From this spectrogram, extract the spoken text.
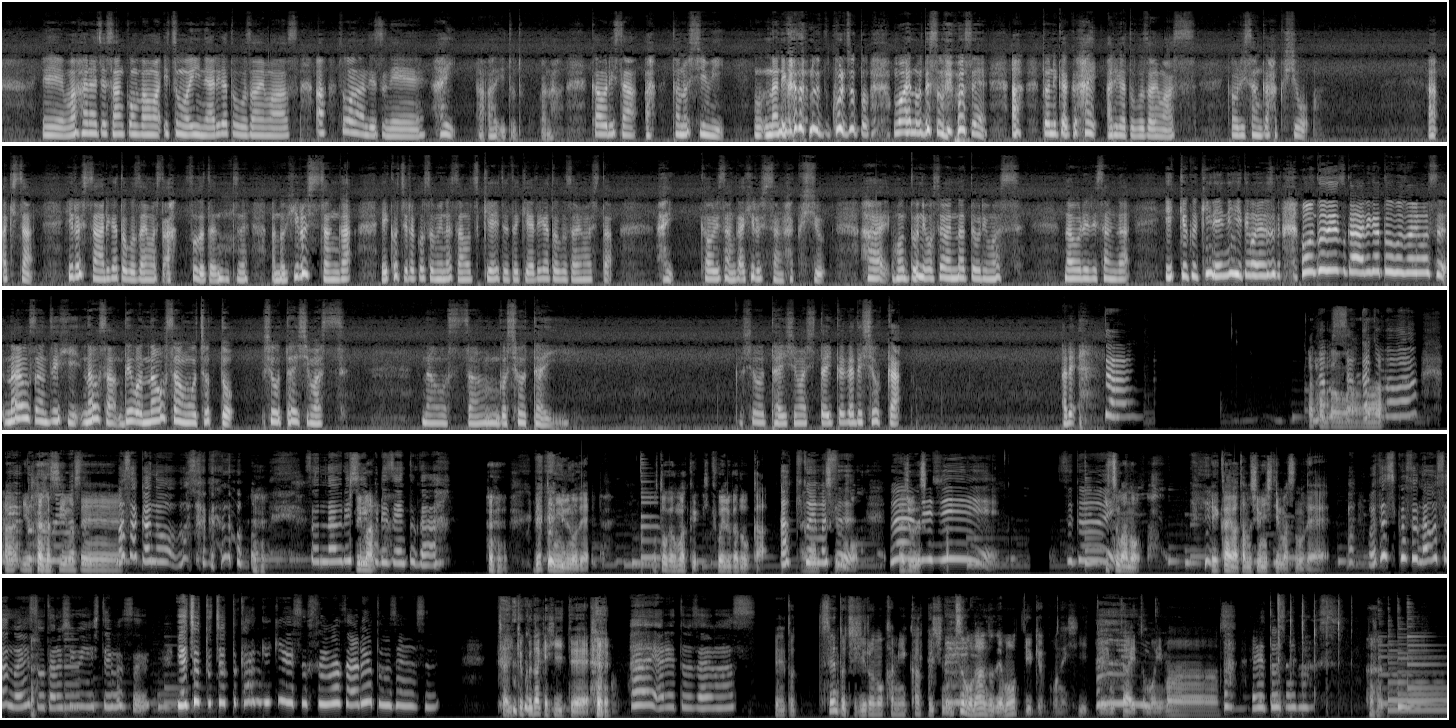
えー、マハラジャさんこんばんは。いつもいいね。ありがとうございます。あ、そうなんですね。はい。あ、えっと、どこかな。かおりさん、あ、楽しみ。何がの、これちょっと前のですみません。あ、とにかく、はい、ありがとうございます。かおりさんが拍手を。あ、あきさん、ひろしさんありがとうございました。あ、そうだったんですね。あの、ひろしさんが、えこちらこそ皆さんお付き合いいただきありがとうございました。はい。かおりさんが、ひろしさん拍手。はい。本当にお世話になっております。なおれりさんが、一曲記念に弾いてもらえますか本当ですか？ありがとうございます。なおさんぜひ、なおさん、ではなおさんをちょっと招待します。なおさん、ご招待。ご招待しました。いかがでしょうか？あれ？あ、こんばんは。あ、こんばんは。あ、いや、すいません。まさかの、まさかの、そんな嬉しいプレゼントが。ベッドにいるので、音がうまく聞こえるかどうか。あ、聞こえます。大丈夫です。嬉しい。すごい。いつもあの、英会話楽しみにしていますので。あ、私こそ、なおさんの演奏楽しみにしています。いや、ちょっとちょっと感激です。すいません。ありがとうございます。じゃあ、一曲だけ弾いて はい、ありがとうございます。えっと、千と千尋の神隠しのいつも何度でもっていう曲をね、弾いてみたいと思います。あ、ありがとうございます。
